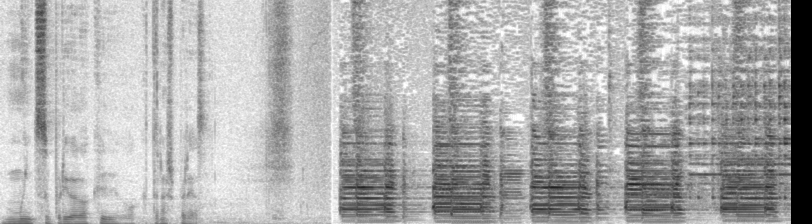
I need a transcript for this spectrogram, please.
muito superior ao que, ao que transparece. Algum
